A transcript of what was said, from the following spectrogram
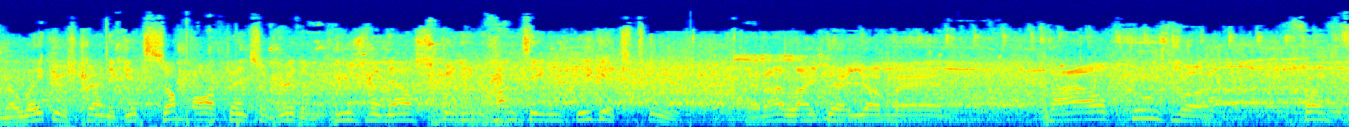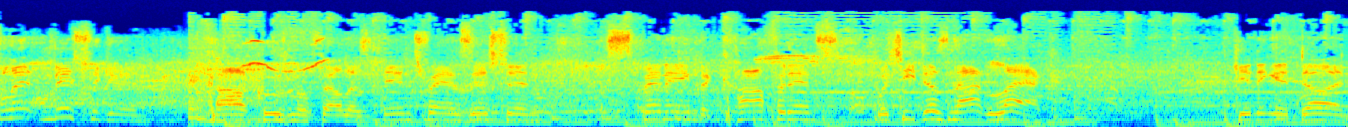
And the Lakers trying to get some offensive rhythm. Kuzma now spinning, hunting. He gets two. And I like that young man, Kyle Kuzma from Flint, Michigan. And Kyle Kuzma, fellas, in transition, spinning, the confidence, which he does not lack, getting it done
